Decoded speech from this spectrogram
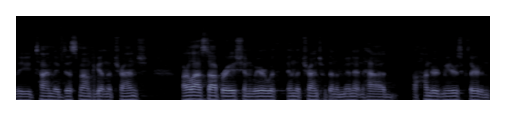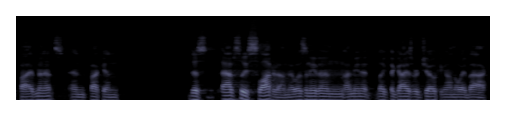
the time they dismount to get in the trench. Our last operation, we were within the trench within a minute and had hundred meters cleared in five minutes, and fucking just absolutely slaughtered them. It wasn't even. I mean, it like the guys were joking on the way back,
